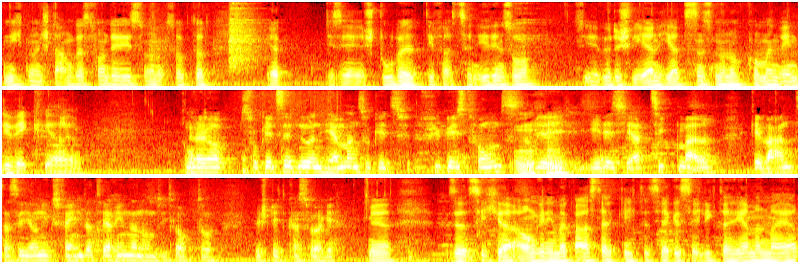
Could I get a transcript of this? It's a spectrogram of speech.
nicht nur ein Stammgast von dir ist, sondern gesagt hat, ja, diese Stube, die fasziniert ihn so. Er würde schweren Herzens nur noch kommen, wenn die weg wäre. Und Naja, so geht es nicht nur an Hermann, so geht es viel Gäste von uns. Mhm. wir jedes Jahr zigmal gewarnt, dass sich ja nichts verändert erinnern und ich glaube, da besteht keine Sorge. Ja, ja sicher ein angenehmer Gast, er gilt als sehr gesellig, der Hermann Mayer.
